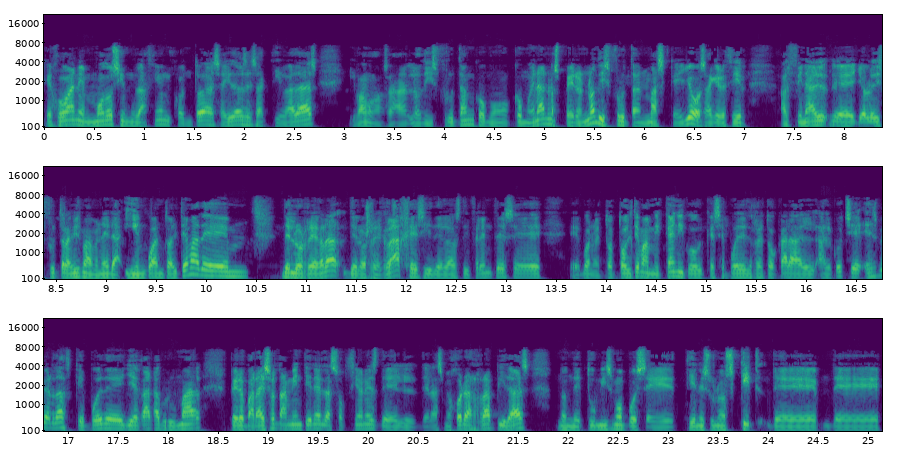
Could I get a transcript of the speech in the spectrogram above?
que juegan en modo simulación con todas las ayudas desactivadas y vamos, o sea, lo disfrutan como, como enanos, pero no disfrutan más que yo. O sea, quiero decir, al final eh, yo lo disfruto de la misma manera. Y en cuanto al tema de, de, los, regla, de los reglajes y de los diferentes, eh, eh, bueno, to, todo el tema mecánico que se puede retocar al, al, coche, es verdad que puede llegar a abrumar, pero para eso también tienes las opciones del, de las mejoras rápidas, donde tú mismo pues eh, tienes unos kits de, de,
